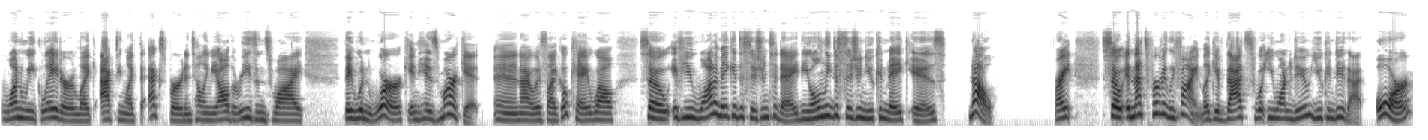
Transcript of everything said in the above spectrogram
one week later, like acting like the expert and telling me all the reasons why they wouldn't work in his market. And I was like, okay, well, so if you want to make a decision today, the only decision you can make is no. Right. So, and that's perfectly fine. Like, if that's what you want to do, you can do that. Or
